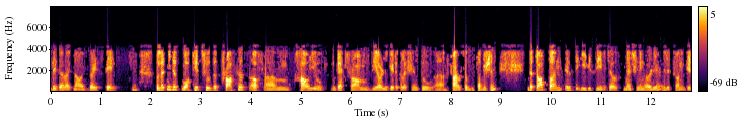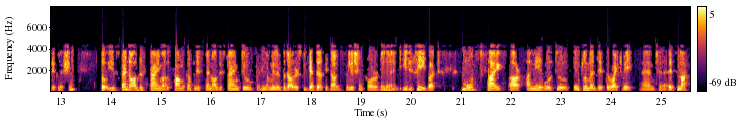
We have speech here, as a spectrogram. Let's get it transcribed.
data right now is very stale. So let me just walk you through the process of um, how you get from the early data collection to uh, file sub submission. The top one is the EDC, which I was mentioning earlier, electronic data collection. So you spend all this time, or the pharma companies spend all this time to, you know, millions of dollars to get the technology solution for you know, EDC, but most sites are unable to implement it the right way. And it's not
